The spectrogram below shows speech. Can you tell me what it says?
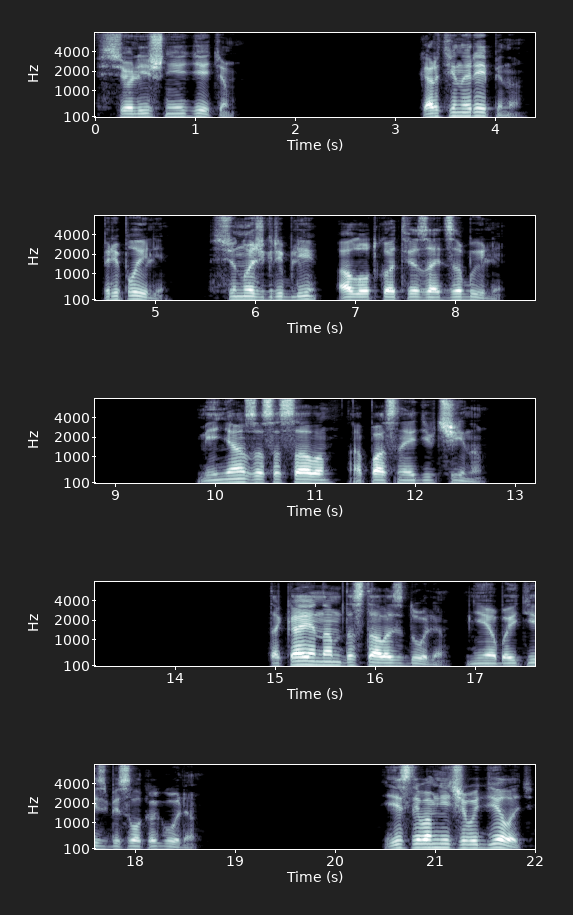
Все лишнее детям. Картины Репина приплыли. Всю ночь гребли, а лодку отвязать забыли. Меня засосала опасная девчина. Такая нам досталась доля, не обойтись без алкоголя. Если вам нечего делать,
